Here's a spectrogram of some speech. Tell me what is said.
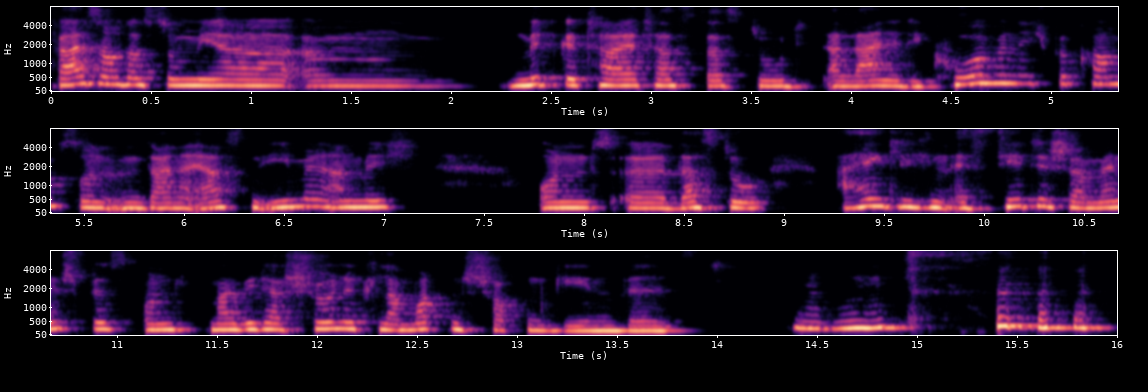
Ich weiß noch, dass du mir ähm, mitgeteilt hast, dass du alleine die Kurve nicht bekommst, so in deiner ersten E-Mail an mich und äh, dass du eigentlich ein ästhetischer Mensch bist und mal wieder schöne Klamotten shoppen gehen willst. Mhm.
